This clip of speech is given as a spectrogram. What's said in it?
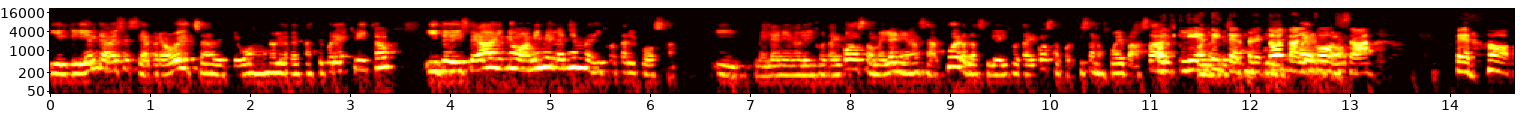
y el cliente a veces se aprovecha de que vos no lo dejaste por escrito y te dice, ay, no, a mí Melania me dijo tal cosa. Y Melania no le dijo tal cosa, o Melania no se acuerda si le dijo tal cosa, porque eso nos puede pasar. O el cliente interpretó tal cosa pero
